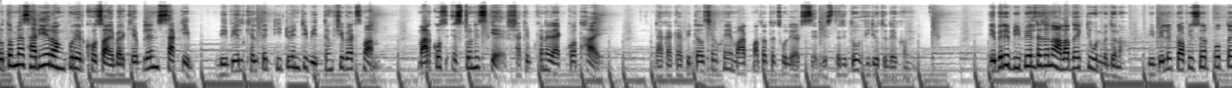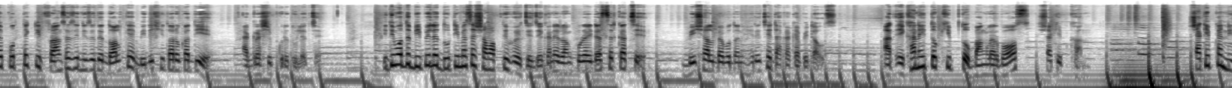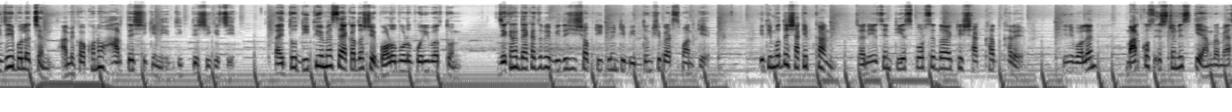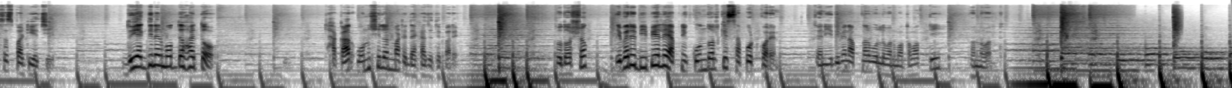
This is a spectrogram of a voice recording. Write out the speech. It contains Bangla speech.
প্রথম ম্যাচ হারিয়ে রংপুরের খোঁচা এবার খেপলেন সাকিব। বিপিএল খেলতে টি টোয়েন্টি বিধ্বংসী ব্যাটসম্যান মার্কোস এস্টোনিসকে সাকিব খানের এক কথায়, ঢাকা ক্যাপিটালসের হয়ে মাঠ মাতাতে চলে আসছে। বিস্তারিত ভিডিওতে দেখুন। এবারে বিপিএলটা যেন আলাদা একটি উন্মেদনা। বিপিএলের টপিস হওয়ার প্রত্যয় প্রত্যেকটি ফ্রান্সাইজি নিজেদের দলকে বিদেশি তারকা দিয়ে অ্যাগ্রাসিভ করে তুলেছে। ইতিমধ্যে বিপিএলের দুটি ম্যাচের সমাপ্তি হয়েছে, যেখানে রংপুর রাইডার্সের কাছে বিশাল ব্যবধান হেরেছে ঢাকা ক্যাপিটালস। আর এখানেই তো ক্ষিপ্ত বাংলার বস শাকিব খান। শাকিব খান নিজেই বলেছেন, আমি কখনো হারতে শিখিনি, জিততে শিখেছি। তাই তো দ্বিতীয় ম্যাচে একাদশে বড় বড় পরিবর্তন, যেখানে দেখা যাবে বিদেশি সব টি টোয়েন্টি বিধ্বংসী ব্যাটসম্যানকে। ইতিমধ্যে শাকিব খান জানিয়েছেন, টি স্পোর্টসে দেওয়া একটি সাক্ষাৎকারে তিনি বলেন, মার্কোস স্টোনিসকে আমরা মেসেজ পাঠিয়েছি। দুই একদিনের মধ্যে হয়তো ঢাকার অনুশীলন মাঠে দেখা যেতে পারে। তো দর্শক এবারে বিপিএলে আপনি কোন দলকে সাপোর্ট করেন? জানিয়ে দেবেন আপনার মূল্যবান মতামতটি। ধন্যবাদ।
